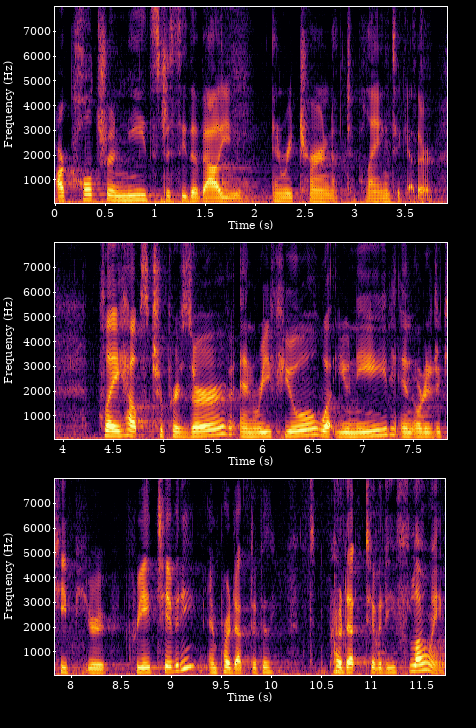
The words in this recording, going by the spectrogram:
Our culture needs to see the value and return to playing together. Play helps to preserve and refuel what you need in order to keep your creativity and productivity, flowing.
